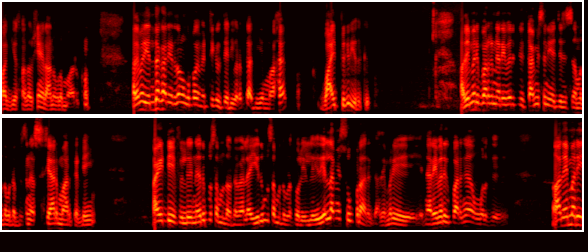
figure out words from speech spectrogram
பாக்கியம் சார்ந்த விஷயம் எல்லாம் அனுகூலமா இருக்கும். அதே மாதிரி எந்த காரியம் இருந்தாலும் உங்க பக்கம் வெற்றிகள் தேடி வரதுக்கு அதிகமாக வாய்ப்புகள் இருக்கு. அதே மாதிரி பாருங்க நிறைய பேருக்கு கமிஷன் ஏஜென்சி சம்மந்தப்பட்ட business share marketing IT field நெருப்பு சம்மந்தப்பட்ட வேலை இரும்பு சம்மந்தப்பட்ட தொழில் இது எல்லாமே சூப்பராக இருக்கு. அதே மாதிரி நிறைய பேருக்கு பாருங்க உங்களுக்கு அதே மாதிரி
